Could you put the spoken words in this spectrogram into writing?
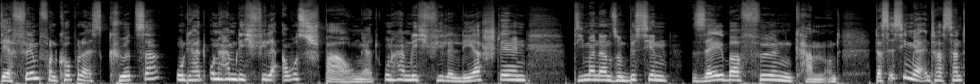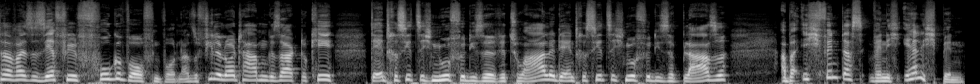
Der Film von Coppola ist kürzer und er hat unheimlich viele Aussparungen, er hat unheimlich viele Leerstellen, die man dann so ein bisschen selber füllen kann. Und das ist ihm ja interessanterweise sehr viel vorgeworfen worden. Also viele Leute haben gesagt, okay, der interessiert sich nur für diese Rituale, der interessiert sich nur für diese Blase. Aber ich finde das, wenn ich ehrlich bin,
